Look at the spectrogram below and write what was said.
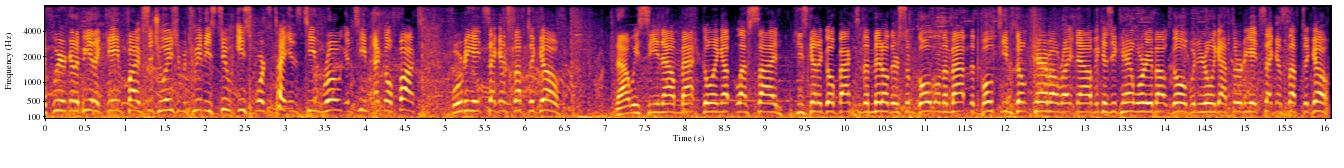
if we are going to be in a Game 5 situation between these two esports titans, Team Rogue and Team Echo Fox. 48 seconds left to go. Now we see now Matt going up left side. He's going to go back to the middle. There's some gold on the map that both teams don't care about right now because you can't worry about gold when you only got 38 seconds left to go.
